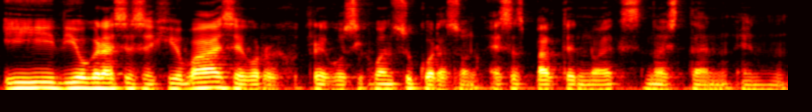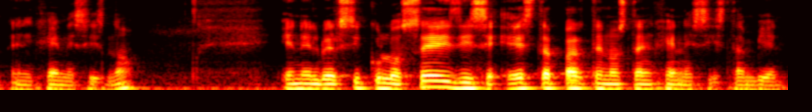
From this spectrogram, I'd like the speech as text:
Y dio gracias a Jehová y se regocijó en su corazón. Esas partes no, no están en, en Génesis, ¿no? En el versículo 6 dice, esta parte no está en Génesis también.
